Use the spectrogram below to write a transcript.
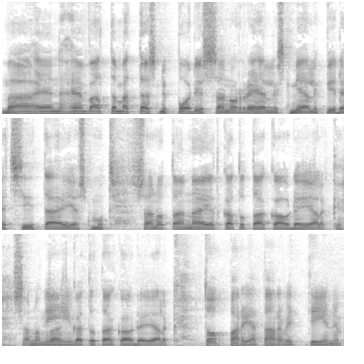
Mä en, en välttämättä tässä nyt podissa sano rehellistä mielipidet siitä äijästä, mutta sanotaan näin, että katsotaan kauden jälkeen. Sanotaan, Niin. niin. että katsotaan kauden jälkeen. Topparia tarvittiin,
